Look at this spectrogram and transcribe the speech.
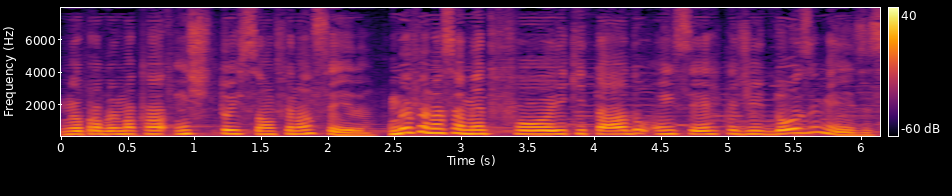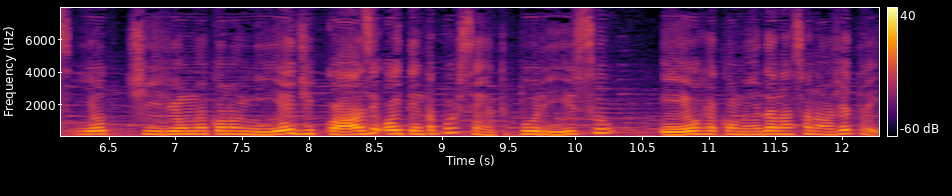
meu problema com a instituição financeira. O meu financiamento foi quitado em cerca de 12 meses e eu tive uma economia de quase 80%. Por isso, eu recomendo a Nacional G3.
